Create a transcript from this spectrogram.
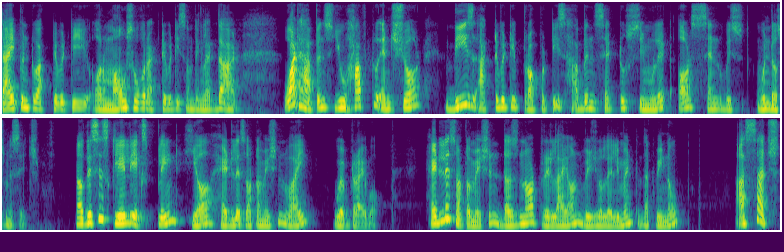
type into activity or mouse over activity, something like that, what happens you have to ensure these activity properties have been set to simulate or send windows message. Now this is clearly explained here headless automation by webdriver. Headless automation does not rely on visual element that we know. As such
